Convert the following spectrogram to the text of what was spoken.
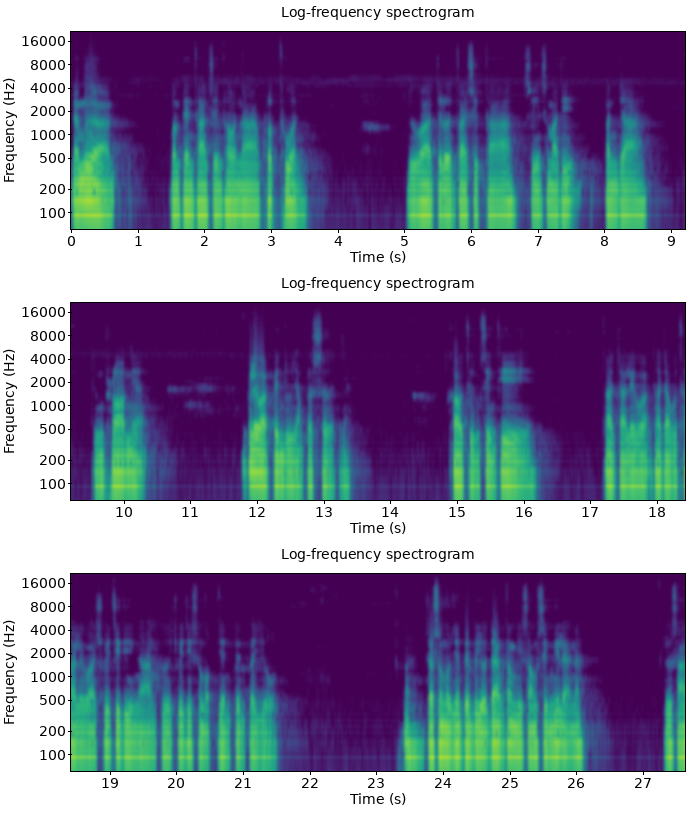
และเมื่อบำเพ็ญทานศีลภาวนาครบถ้วน หรือว่าเจริญไตรสิกขาศีลสมาธิปัญญา ถึงพร้อมเนี่ยก็เรียกว่าเป็นอยู่อย่างประเสริฐนะเข้าถึงสิ่งที่ถ้าจะเรียกว่าถ้าจะพุทธาเรียกว่าชีวิตที่ดีงาม คือชีวิตที่สงบเย็นเป็นประโยชน์ จะสงบเย็นเป็นประโยชน์ได้ก็ต้องมีสองสิ่งนี้แหละนะ หรือสาม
